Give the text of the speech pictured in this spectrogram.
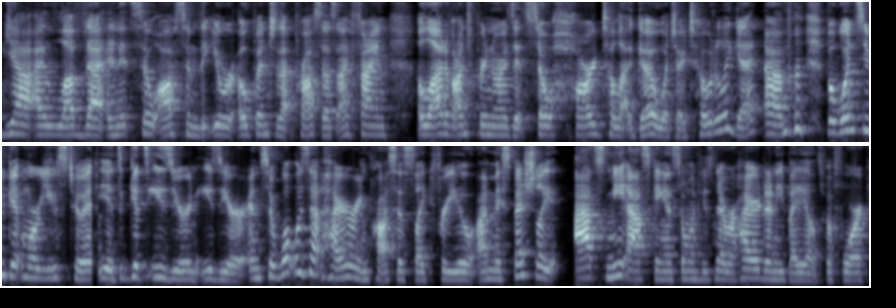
Yeah, I love that. And it's so awesome that you were open to that process. I find a lot of entrepreneurs, it's so hard to let go, which I totally get. Um, but once you get more used to it, it gets easier and easier. And so, what was that hiring process like for you? I'm um, especially asked me asking as someone who's never hired anybody else before.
